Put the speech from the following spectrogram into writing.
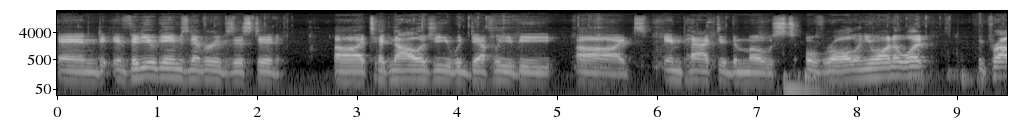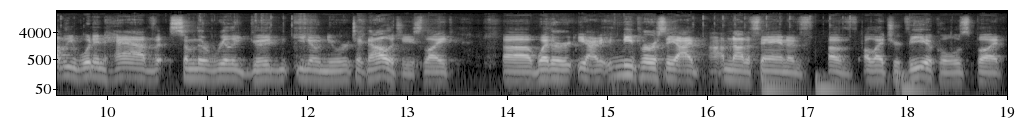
and if video games never existed, uh, technology would definitely be uh, impacted the most overall. And you want to know what? We probably wouldn't have some of the really good, you know, newer technologies like uh, whether you know me personally, I I'm not a fan of of electric vehicles, but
